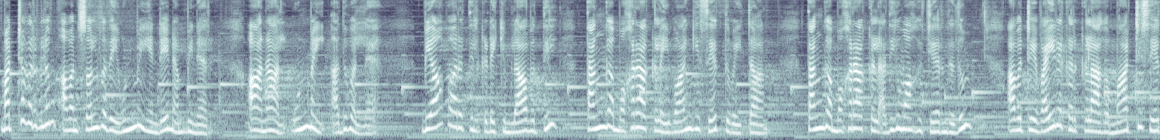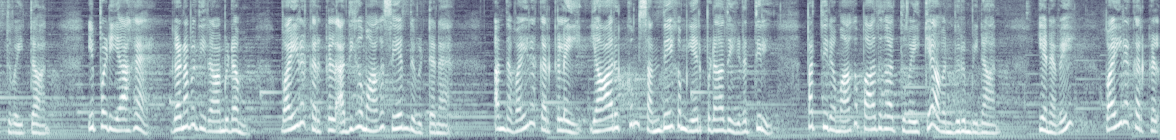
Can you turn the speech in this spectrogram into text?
மற்றவர்களும் அவன் சொல்வதை உண்மை என்றே நம்பினர். ஆனால் உண்மை அதுவல்ல. வியாபாரத்தில் கிடைக்கும் லாபத்தில் தங்க மொகராக்களை வாங்கி சேர்த்து வைத்தான். தங்க மொகராக்கள் அதிகமாக சேர்ந்ததும் அவற்றை வைரக்கற்களாக மாற்றி சேர்த்து வைத்தான். இப்படியாக கணபதி ராமிடம் வைரக்கற்கள் அதிகமாக சேர்ந்து விட்டன. அந்த வைரக்கற்களை யாருக்கும் சந்தேகம் ஏற்படாத இடத்தில் பத்திரமாக பாதுகாத்து வைக்க அவன் விரும்பினான். எனவே வைரக்கற்கள்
